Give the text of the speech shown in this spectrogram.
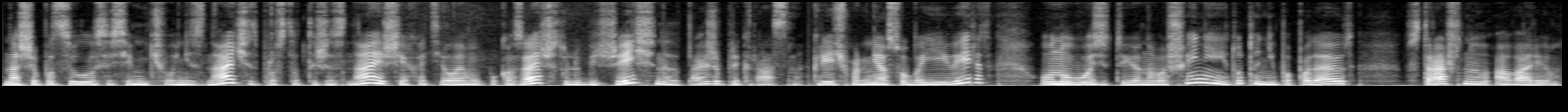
Наши поцелуи совсем ничего не значит, просто ты же знаешь, я хотела ему показать, что любить женщин это так же прекрасно. Кречмар не особо ей верит, он увозит ее на машине, и тут они попадают в страшную аварию.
